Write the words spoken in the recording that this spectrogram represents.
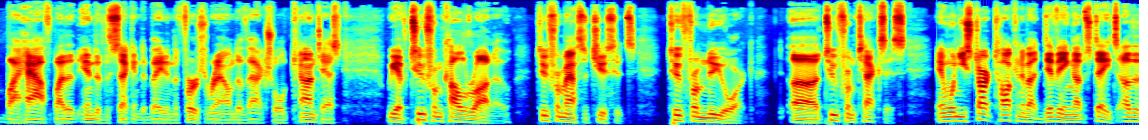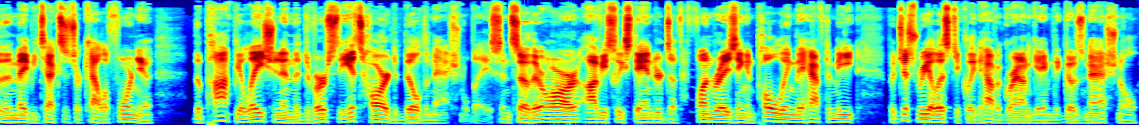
by half by the end of the second debate in the first round of actual contest. We have two from Colorado, two from Massachusetts, two from New York, uh, two from Texas. And when you start talking about divvying up states, other than maybe Texas or California, the population and the diversity, it's hard to build a national base. And so there are obviously standards of fundraising and polling they have to meet, but just realistically, to have a ground game that goes national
